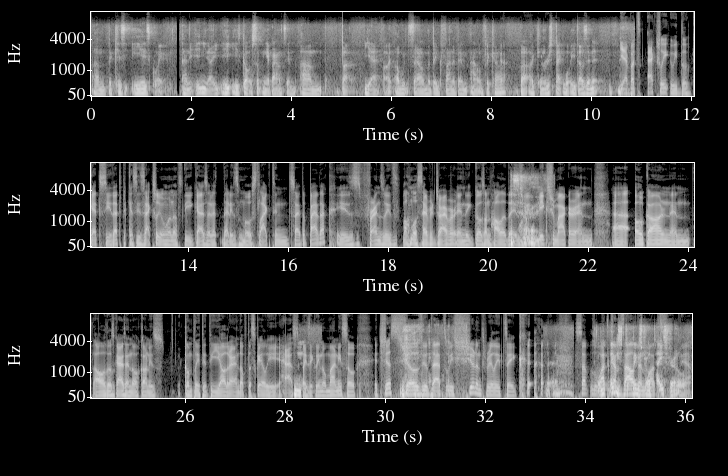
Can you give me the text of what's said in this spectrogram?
um, because he is quick and you know he, has got something about him. Um, but yeah, I, I would say I'm a big fan of him out of the car, yeah. but I can respect what he does in it. yeah, but actually we don't get to see that because he's actually one of the guys that that is most liked inside the paddock. He's friends with almost every driver, and he goes on holidays with Mick Schumacher and uh, Ocon and all of those guys. And Ocon is completed the other end of the scale he has mm. basically no money so it just shows you that we shouldn't really take some, what maybe comes out maybe and Stroll what pays for it all. yeah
